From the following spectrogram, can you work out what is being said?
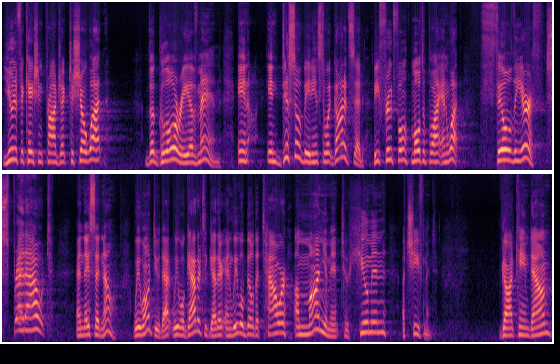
unification project to show what? The glory of man. In, in disobedience to what God had said be fruitful, multiply, and what? Fill the earth, spread out. And they said, No, we won't do that. We will gather together and we will build a tower, a monument to human achievement. God came down,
